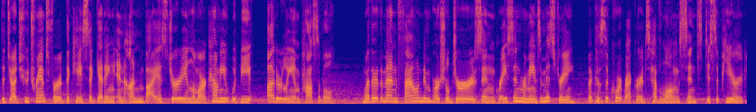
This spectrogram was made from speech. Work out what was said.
The judge who transferred the case said getting an unbiased jury in Lamar County would be utterly impossible. Whether the men found impartial jurors in Grayson remains a mystery because the court records have long since disappeared.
